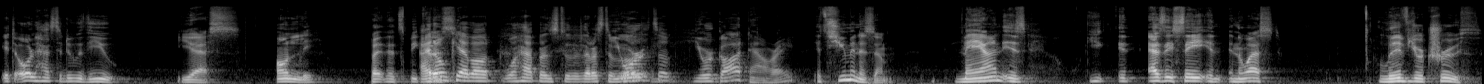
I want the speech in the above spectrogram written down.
it all has to do with you Yes. only. But it's because I don't care about what happens to the rest of the world. A- you're God now, right? It's humanism. Man is, you, it, as they say in, in the West, live your truth.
